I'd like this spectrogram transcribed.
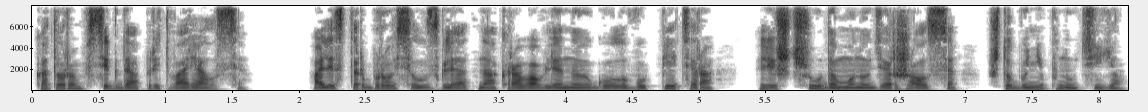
которым всегда притворялся. Алистер бросил взгляд на окровавленную голову Петера, лишь чудом он удержался, чтобы не пнуть ее.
